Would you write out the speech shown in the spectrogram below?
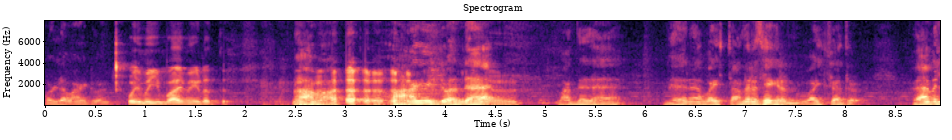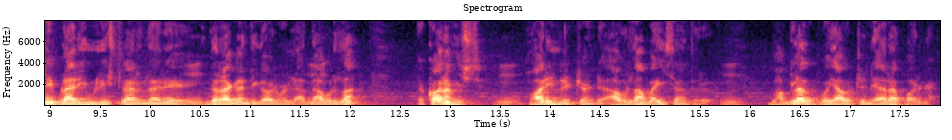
உள்ள வாங்கிட்டு வந்து பொய்மையும் வாய்மை இடத்து ஆமாம் வாங்கிட்டு வந்தேன். வந்ததை நேராக vice Chandrasekaran vice chancellor family planning மினிஸ்டராக இருந்தார் இந்திரா காந்தி கவர்மெண்ட்டில் அந்த அவர் தான் எக்கானமிஸ்ட். ஃபாரின் ரிட்டர்ன்டு அவர் தான் வைஸ் ம். பங்களாவுக்கு போய் அவர்கிட்ட நேராக பாருங்கள்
